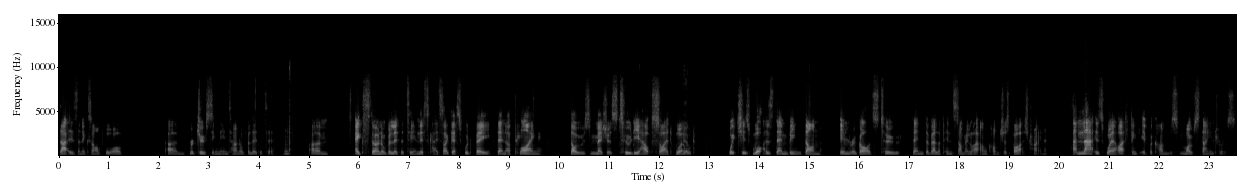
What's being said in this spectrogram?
that is an example of um, reducing the internal validity. Mm. Um, external validity in this case, I guess, would be then applying those measures to the outside world, which is what has then been done in regards to then developing something like unconscious bias training. And that is where I think it becomes most dangerous,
